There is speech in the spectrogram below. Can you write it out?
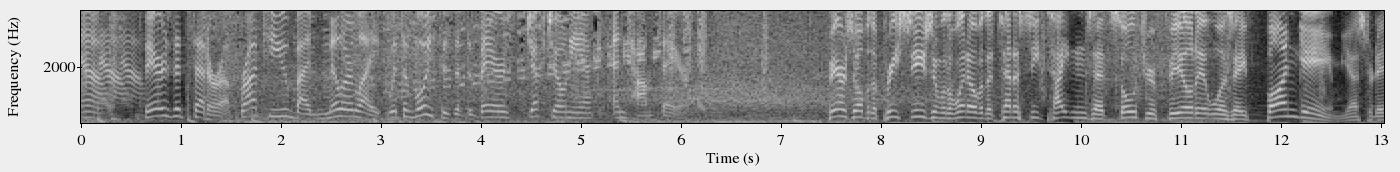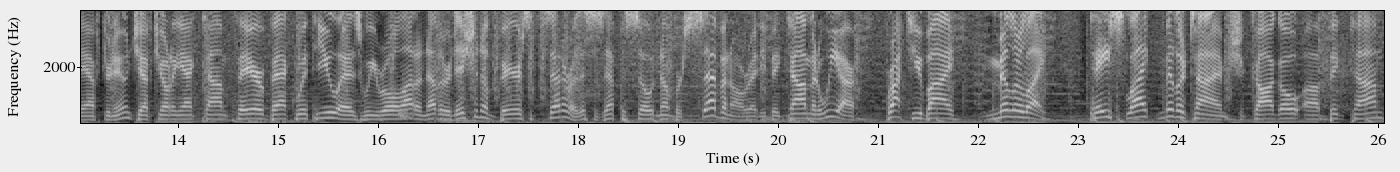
Now, Bears Etc. brought to you by Miller Lite with the voices of the Bears, Jeff Joniak and Tom Thayer. Bears open the preseason with a win over the Tennessee Titans at Soldier Field. It was a fun game yesterday afternoon. Jeff Joniak, Tom Thayer back with you as we roll out another edition of Bears Etc. This is episode number seven already, Big Tom, and we are brought to you by Miller Lite. Tastes like Miller Time, Chicago. Uh, Big Tom,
